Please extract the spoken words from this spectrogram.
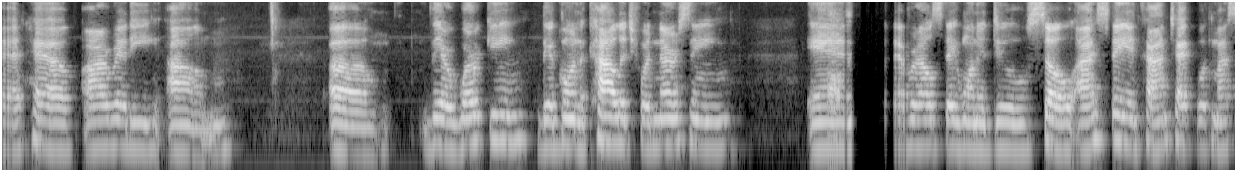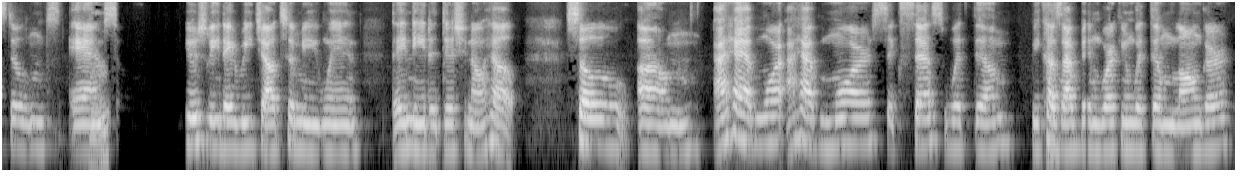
that have already um, uh, they're working, they're going to college for nursing, and whatever else they want to do. So I stay in contact with my students, and mm-hmm. so usually they reach out to me when they need additional help. So um, I have more. I have more success with them because I've been working with them longer,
